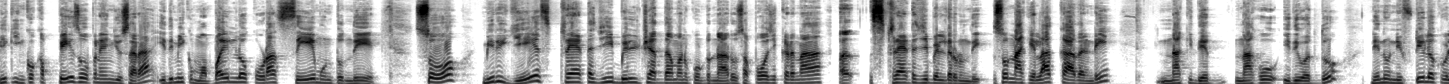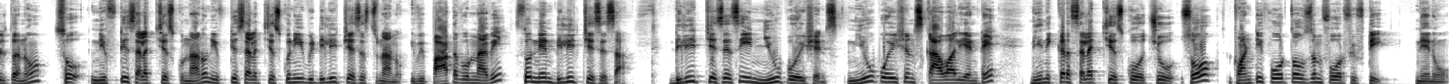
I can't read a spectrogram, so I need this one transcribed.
మీకు ఇంకొక పేజ్ ఓపెన్ అయింది చూసారా? ఇది మీకు మొబైల్లో కూడా సేమ్ ఉంటుంది. సో మీరు ఏ స్ట్రాటజీ బిల్డ్ చేద్దాం అనుకుంటున్నారు? సపోజ్ ఇక్కడ నా స్ట్రాటజీ బిల్డర్ ఉంది. సో నాకు ఇలా కాదండి. నాకు ఇది నాకు ఇది వద్దు. నేను నిఫ్టీలోకి వెళ్తాను సో నిఫ్టీ సెలెక్ట్ చేసుకున్నాను నిఫ్టీ సెలెక్ట్ చేసుకుని ఇవి డిలీట్ చేసేస్తున్నాను. ఇవి పాతవి ఉన్నవి సో నేను డిలీట్ చేసేసా. డిలీట్ చేసేసి న్యూ పొజిషన్స్ న్యూ పొజిషన్స్ కావాలి అంటే నేను ఇక్కడ సెలెక్ట్ చేసుకోవచ్చు. So twenty four thousand four fifty నేను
